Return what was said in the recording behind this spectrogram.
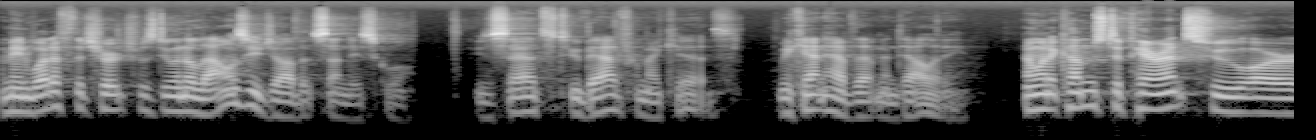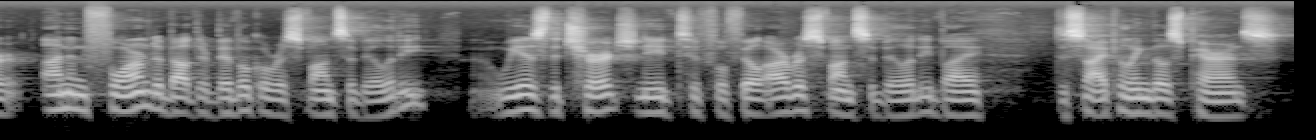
I mean, what if the church was doing a lousy job at Sunday school? You say, that's too bad for my kids. We can't have that mentality. And when it comes to parents who are uninformed about their biblical responsibility, we as the church need to fulfill our responsibility by discipling those parents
